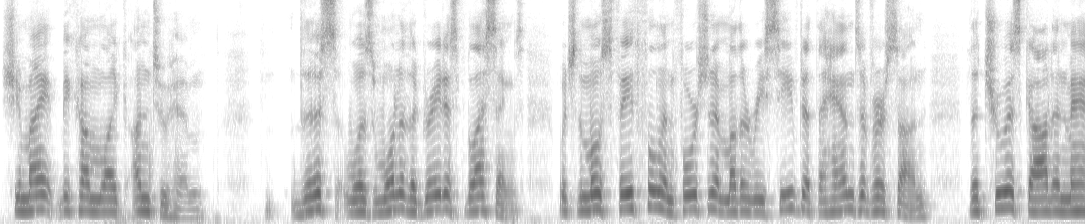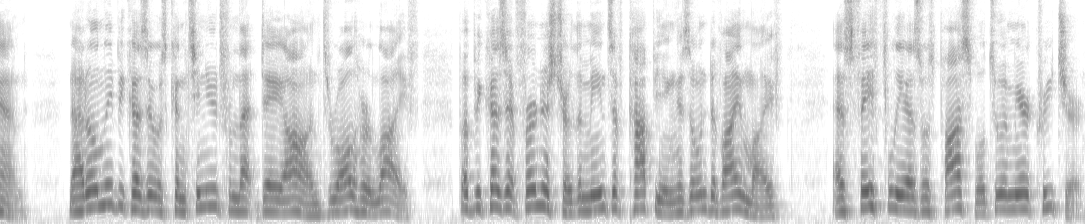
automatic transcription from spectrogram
she might become like unto him. This was one of the greatest blessings which the most faithful and fortunate mother received at the hands of her Son, the truest God and man, not only because it was continued from that day on through all her life, but because it furnished her the means of copying his own divine life as faithfully as was possible to a mere creature.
